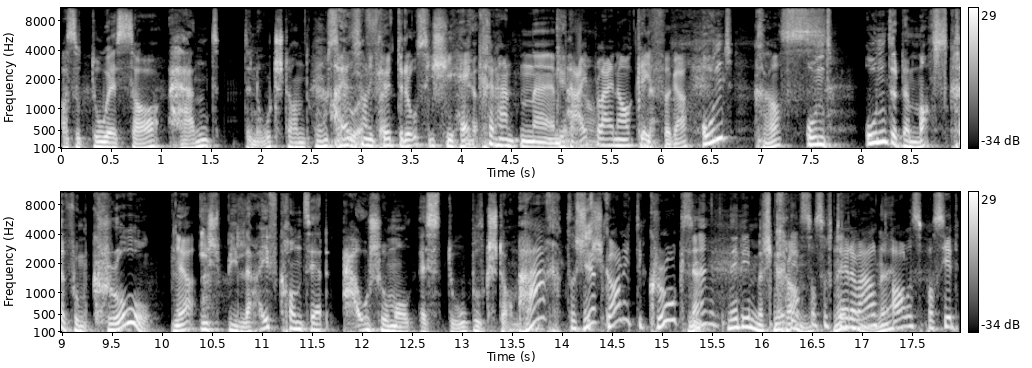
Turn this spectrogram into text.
Also die USA haben den Notstand ausgerufen. Ah, das habe ich gehört, russische Hacker ja. haben eine genau. Pipeline angegriffen. Genau. Und, Krass. Und unter der Maske vom Crow ja. ist bei Live-Konzert auch schon mal ein Double gestanden. Echt? Das ist ja. gar nicht der Crow gewesen. Nein, nicht immer. Das ist krass, was auf dieser Welt nein. alles passiert.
